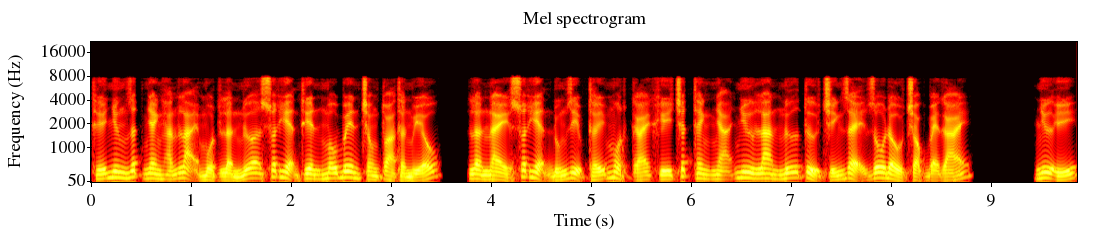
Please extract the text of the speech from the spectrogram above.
thế nhưng rất nhanh hắn lại một lần nữa xuất hiện thiên mẫu bên trong tòa thần miếu, lần này xuất hiện đúng dịp thấy một cái khí chất thanh nhã như lan nữ tử chính dạy dô đầu chọc bé gái. Như ý,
